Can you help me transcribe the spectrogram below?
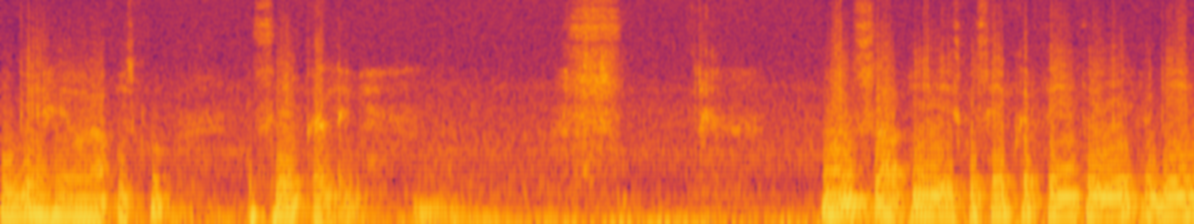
हो गया है और आप इसको सेव कर लेंगे। वंस आप ये इसको सेव करते हैं तो ये अगेन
